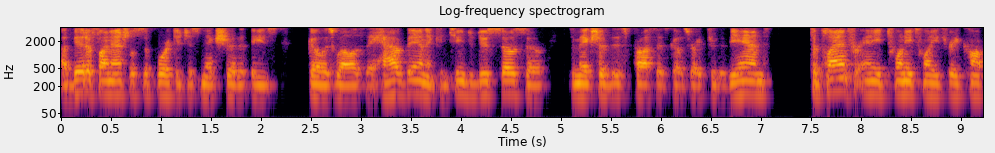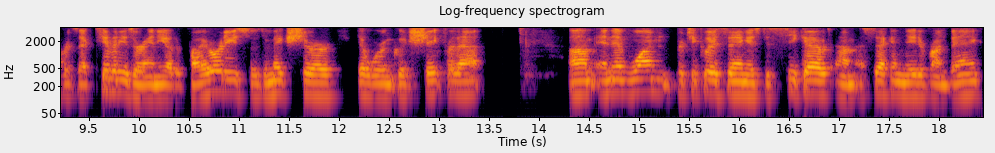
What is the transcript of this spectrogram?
a bit of financial support to just make sure that these go as well as they have been and continue to do so. So to make sure that this process goes right through to the end to plan for any 2023 conference activities or any other priorities. So to make sure that we're in good shape for that. Um, and then one particular thing is to seek out um, a second native run bank.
